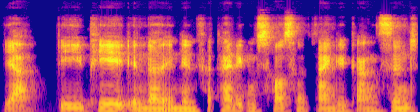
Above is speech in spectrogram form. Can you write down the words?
ja, BIP in, der, in den Verteidigungshaushalt reingegangen sind.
